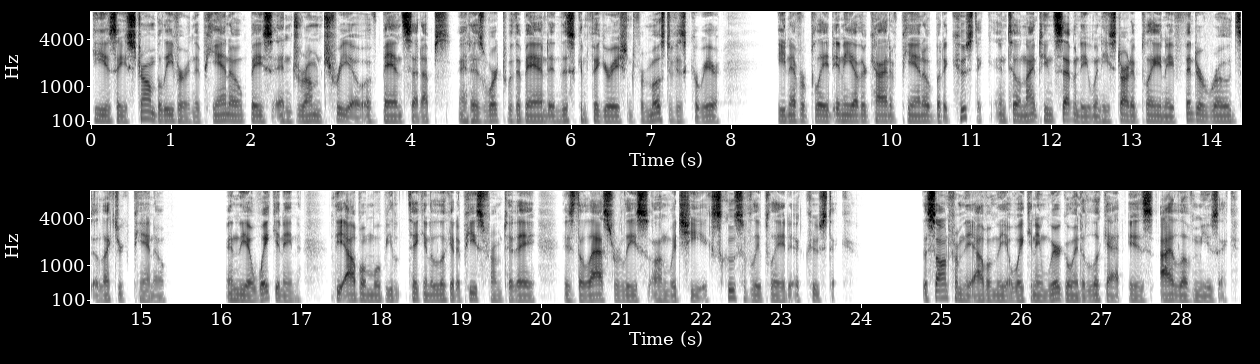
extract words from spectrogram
He is a strong believer in the piano, bass, and drum trio of band setups and has worked with a band in this configuration for most of his career. He never played any other kind of piano but acoustic until 1970 when he started playing a Fender Rhodes electric piano. In The Awakening, the album we'll be taking a look at a piece from today is the last release on which he exclusively played acoustic. The song from the album The Awakening we're going to look at is I Love Music.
